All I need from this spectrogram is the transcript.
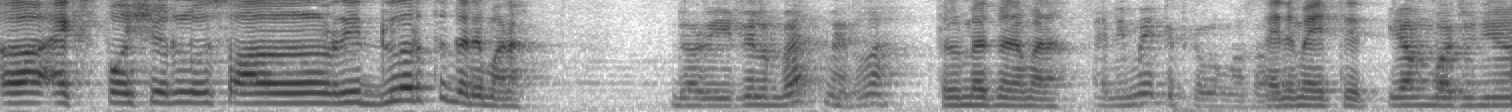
uh, exposure lu soal Riddler tuh dari mana? dari film Batman lah, Film Batman yang mana? animated kalau nggak salah. Animated. Yang bajunya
